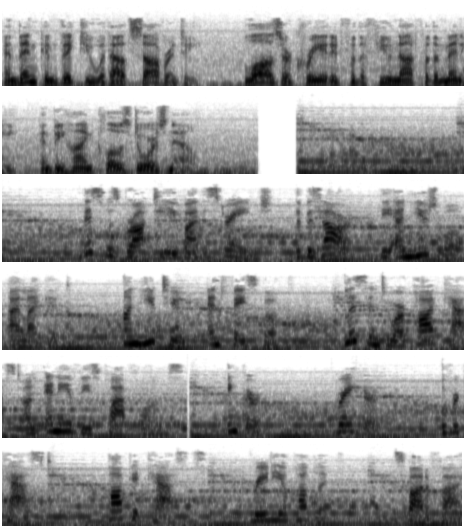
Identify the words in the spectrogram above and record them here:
and then convict you without sovereignty. Laws are created for the few not for the many, and behind closed doors now. This was brought to you by The Strange, The Bizarre, The Unusual, I Like It. On YouTube and Facebook. Listen to our podcast on any of these platforms. Anchor, Breaker, Overcast, Pocket Casts, Radio Public, Spotify.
